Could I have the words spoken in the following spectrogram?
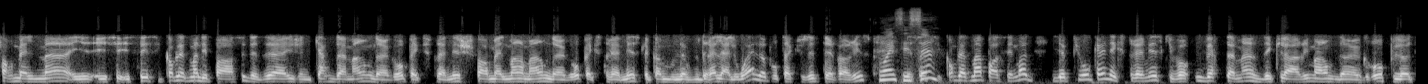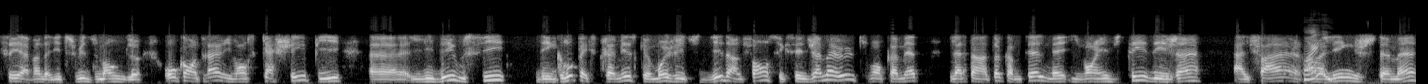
formellement, et, c'est complètement dépassé de dire hey, j'ai une carte de membre d'un groupe extrémiste, je suis formellement membre d'un groupe extrémiste, comme le voudrait la loi là, pour t'accuser de terrorisme. Oui, c'est ça. C'est complètement passé mode. Il n'y a plus aucun extrémiste qui va ouvertement se déclarer membre d'un groupe là, avant d'aller tuer du monde. Là. Au contraire, ils vont se cacher puis euh, l'idée aussi des groupes extrémistes que moi j'ai étudiés, dans le fond, c'est que c'est jamais eux qui vont commettre l'attentat comme tel, mais ils vont inviter des gens à le faire en ligne, justement.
